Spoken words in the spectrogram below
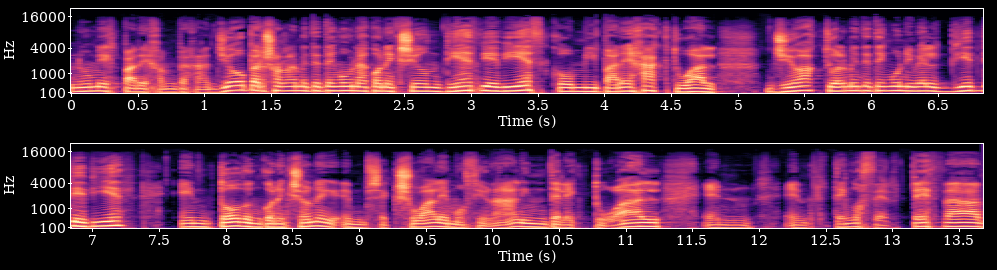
no mi expareja, mi pareja, yo personalmente tengo una conexión 10 de 10 con mi pareja actual. Yo actualmente tengo un nivel 10 de 10 en todo, en conexión sexual, emocional, intelectual, en, en, tengo certeza,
